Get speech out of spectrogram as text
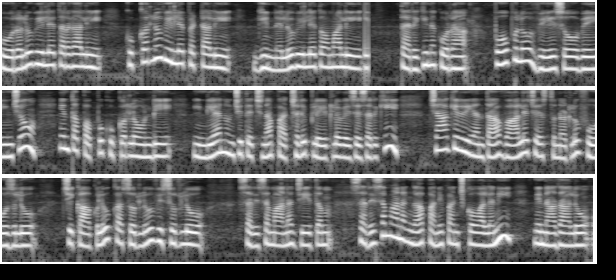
కూరలు వీళ్ళే తరగాలి కుక్కర్లు వీళ్ళే పెట్టాలి గిన్నెలు వీళ్ళే తోమాలి. తరిగిన కూర పోపులో వేసో వేయించో ఇంత పప్పు కుక్కర్లో ఉండి ఇండియా నుంచి తెచ్చిన పచ్చడి ప్లేట్లో వేసేసరికి చాకిరి అంతా వాళ్ళే చేస్తున్నట్లు ఫోజులు చికాకులు కసుర్లు విసుర్లు. సరిసమాన జీతం సరిసమానంగా పని పంచుకోవాలని నినాదాలు.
